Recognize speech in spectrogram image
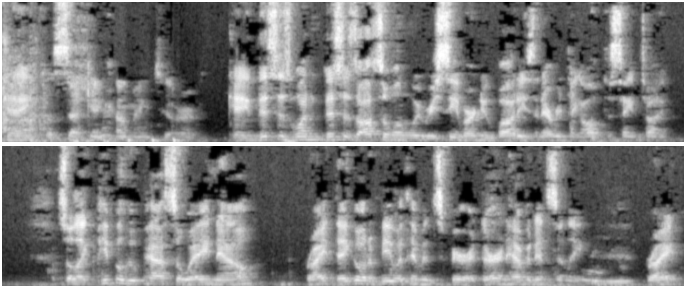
Okay. the second coming to earth. Okay, this is when this is also when we receive our new bodies and everything all at the same time. So like people who pass away now, right? They go to be with him in spirit. They're in heaven instantly, mm-hmm. right?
